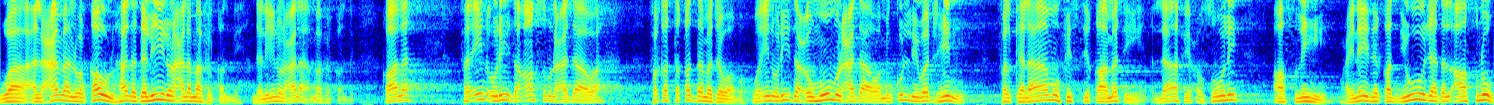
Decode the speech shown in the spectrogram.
والعمل والقول هذا دليل على ما في القلب دليل على ما في القلب. قال فإن أريد أصل العداوة فقد تقدم جوابه وإن أريد عموم العداوة من كل وجه فالكلام في استقامته لا في حصول أصله. حينئذ قد يوجد الأصل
